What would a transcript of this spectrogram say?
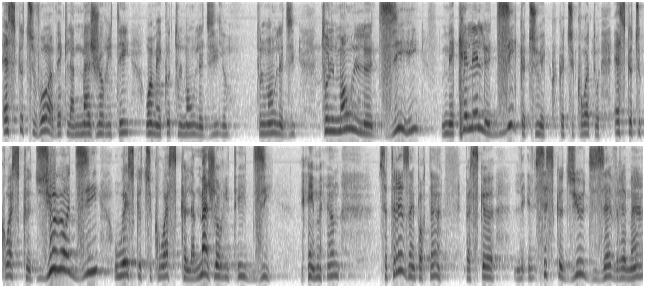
Est-ce que tu vas avec la majorité? Oui, mais écoute, tout le monde le dit, là. Tout le monde le dit. Tout le monde le dit, mais quel est le dit que tu, que tu crois, toi? Est-ce que tu crois ce que Dieu a dit ou est-ce que tu crois ce que la majorité dit? Amen. C'est très important parce que c'est ce que Dieu disait vraiment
